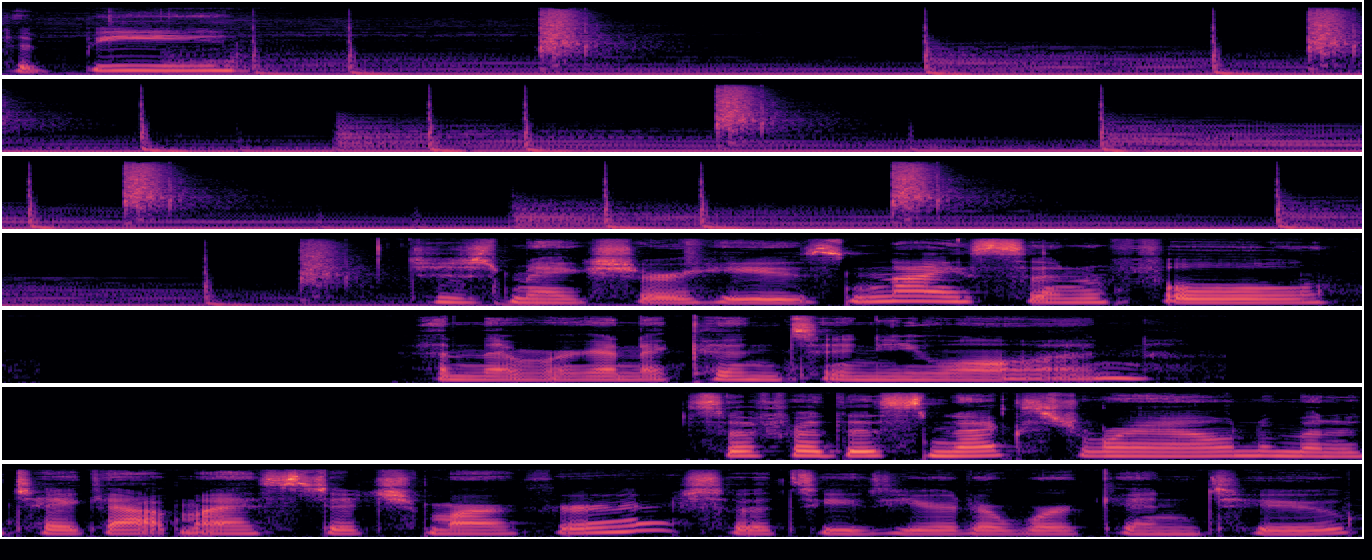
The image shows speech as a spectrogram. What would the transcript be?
the bee. Just make sure he's nice and full. And then we're going to continue on. So for this next round, I'm going to take out my stitch marker so it's easier to work into.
